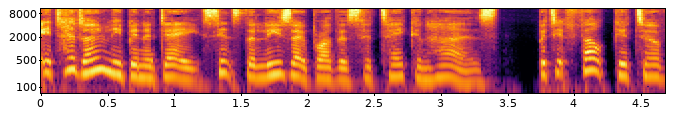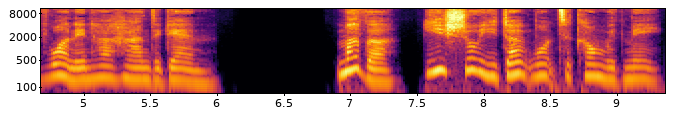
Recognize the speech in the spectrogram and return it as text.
It had only been a day since the Lizo brothers had taken hers, but it felt good to have one in her hand again. Mother, you sure you don't want to come with me?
